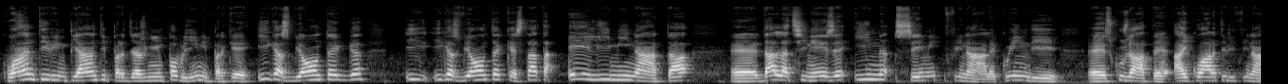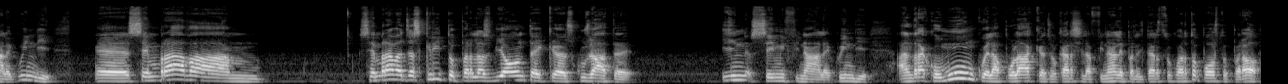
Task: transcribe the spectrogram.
Quanti rimpianti per Jasmine Paolini perché Iga Swiatek, Iga Swiatek è stata eliminata eh, dalla cinese in semifinale. Quindi eh, scusate ai quarti di finale. Quindi eh, sembrava mh, sembrava già scritto per la Swiatek scusate in semifinale, quindi andrà comunque la polacca a giocarsi la finale per il terzo o quarto posto, però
